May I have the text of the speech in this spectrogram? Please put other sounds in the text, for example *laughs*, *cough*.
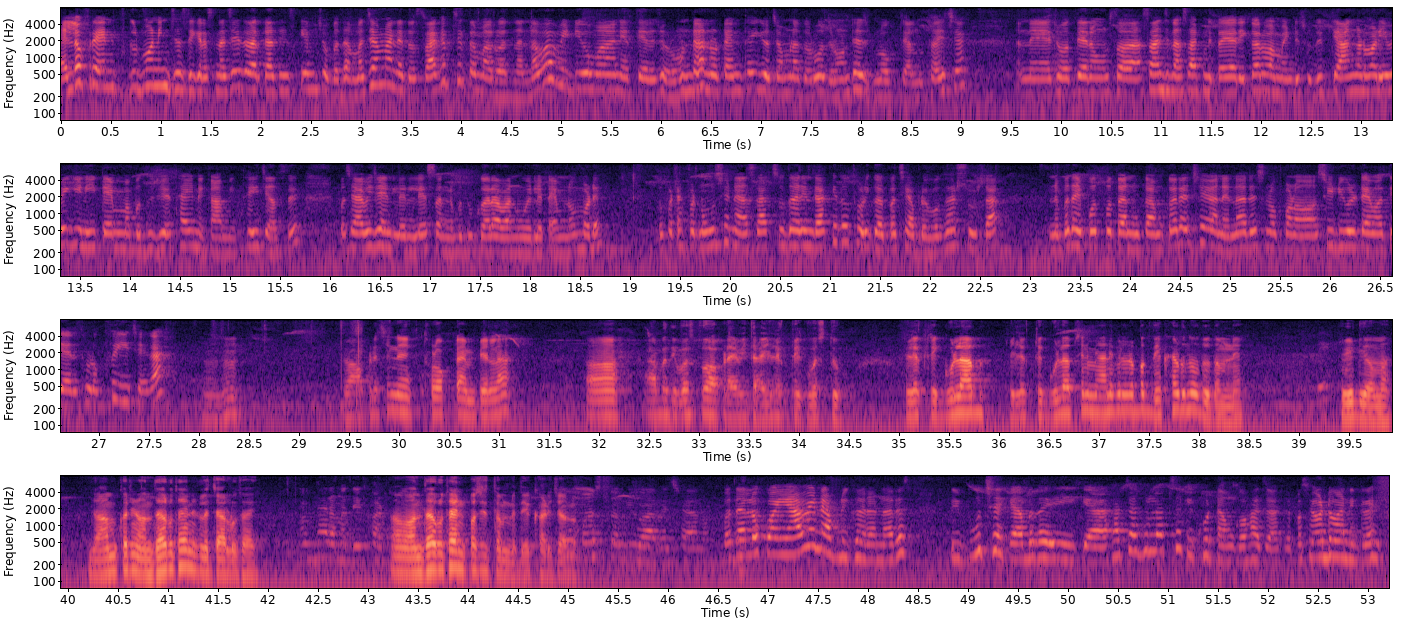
Hello friends good morning જય શ્રી કૃષ્ણ, જય દ્વારકાધીશ, કેમ છો બધા? મજામાં ને? તો સ્વાગત છે તમારું આજના નવા વિડીયોમાં અને અત્યારે જો રોંઢાનો ટાઈમ થઈ ગયો છે, હમણાં તો રોજ રોંઢે જ બ્લોગ ચાલુ થાય છે. અને જો અત્યારે હું સાંજના શાકની તૈયારી કરવા માંડી છું ત્યાં આંગણવાડી આવી ગઈ ને એ ટાઈમમાં બધું જે થાય ને કામ થઈ જશે. પછી આવી જાય એટલે લેસન ને બધું કરાવવાનું એટલે ટાઈમ ન મળે. તો ફટાફટ હું છે ને આ શાક સુધારીને રાખી દઉં, થોડીક વાર પછી આપણે વઘારશું શાક. અને બધાય પોતપોતાનું કામ કરે છે અને નરેશનો પણ શિડ્યુલ ટાઈમ અત્યારે થોડોક ફ્રી છે, કા. જો આપણે છે ને થોડોક ટાઈમ પહેલાં આ બધી વસ્તુ આપણે આવી હતા ઇલેક્ટ્રિક વસ્તુ. ઇલેક્ટ્રિક ગુલાબ ઇલેક્ટ્રિક ગુલાબ છે ને મેં આની પહેલાં લગભગ દેખાડ્યું નહોતું તમને વિડીયોમાં. આમ કરીને અંધારું થાય ને એટલે ચાલુ થાય. અંધારું થાય ને પછી તમને દેખાડી ચાલો. આવે બધા લોકો અહીંયા આવે ને આપણી ઘર અનારસ તો પૂછે કે આ બધા કે આ સાચા ગુલાબ છે કે ખોટા? કહું સાચા છે. પછી અડવાની ટ્રાય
